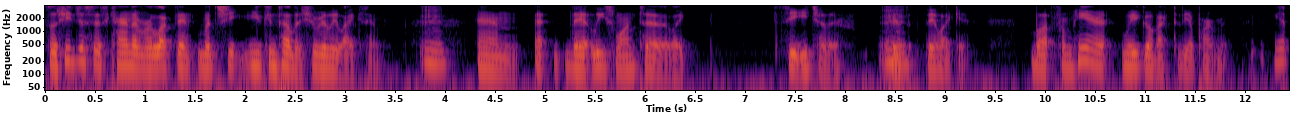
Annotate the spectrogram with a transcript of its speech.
so she just is kind of reluctant but she you can tell that she really likes him Mm-hmm. and uh, they at least want to like see each other because Mm-hmm. they like it. But from here, we go back to the apartment. Yep.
